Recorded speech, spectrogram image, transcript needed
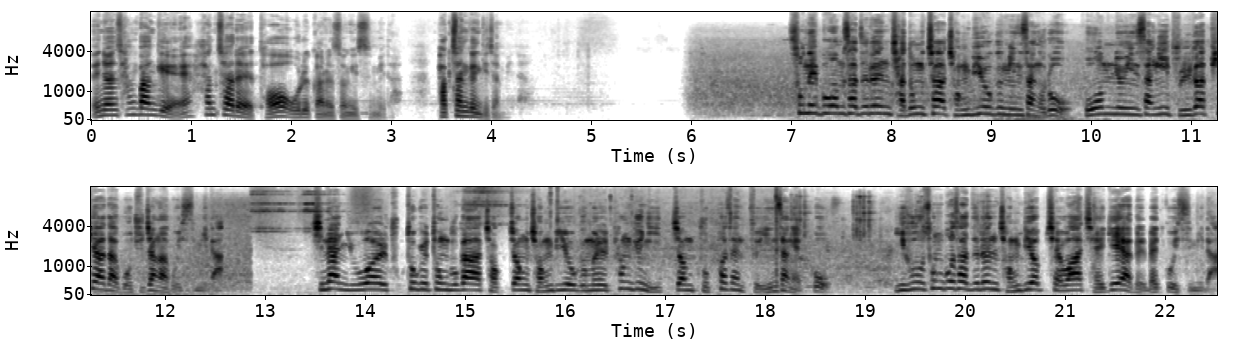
내년 상반기에 한 차례 더 오를 가능성이 있습니다. 박찬근 기자입니다. 손해보험사들은 자동차 정비요금 인상으로 보험료 인상이 불가피하다고 주장하고 있습니다. 지난 6월 국토교통부가 적정 정비요금을 평균 2.9% 인상했고 이후 손보사들은 정비업체와 재계약을 맺고 있습니다.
